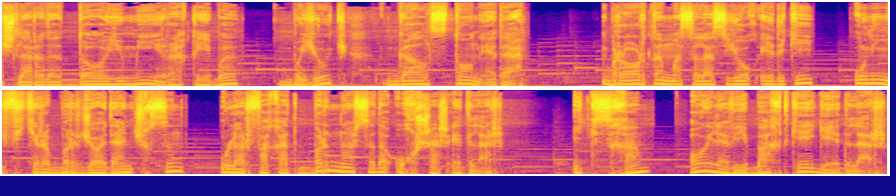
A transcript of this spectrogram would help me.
ishlarida doimiy raqibi buyuk galston edi. Birorta masalasi yo'q ediki uning fikri bir joydan chiqsin ular faqat bir narsada o'xshash edilar. Ikkisi ham oilaviy baxtga ega edilar.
